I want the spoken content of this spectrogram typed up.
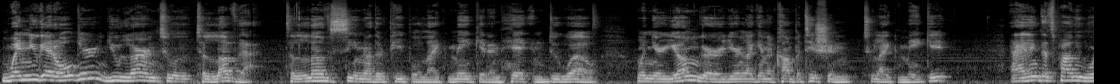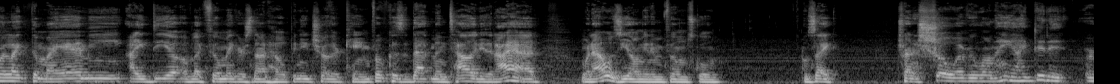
when you get older, you learn to to love that, to love seeing other people like make it and hit and do well. When you're younger, you're like in a competition to like make it. And I think that's probably where like the Miami idea of like filmmakers not helping each other came from because of that mentality that I had when I was young and in film school. I was like trying to show everyone, hey, I did it, or,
